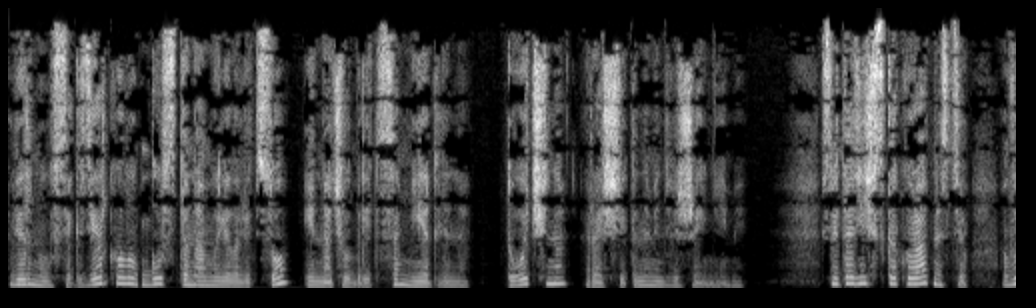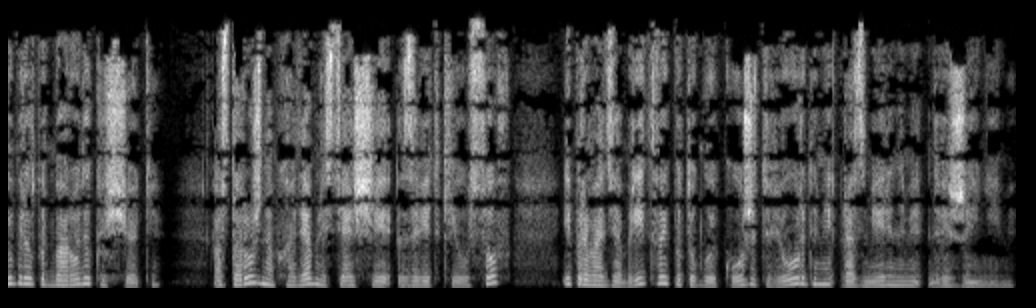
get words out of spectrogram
Вернулся к зеркалу, густо намылил лицо и начал бриться медленно, точно рассчитанными движениями. С методической аккуратностью выбрал подбородок и щеки, осторожно обходя блестящие завитки усов и проводя бритвой по тугой коже твердыми размеренными движениями.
